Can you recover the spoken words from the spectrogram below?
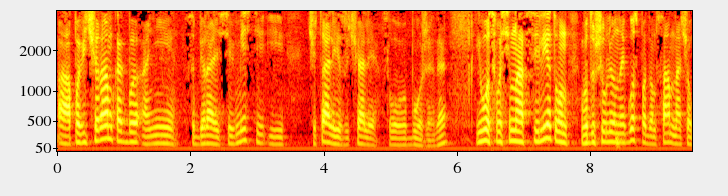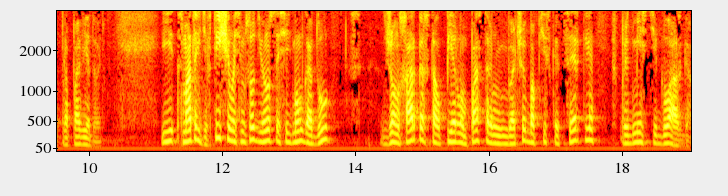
А по вечерам как бы они собирались все вместе и читали, изучали Слово Божие. Да? И вот с 18 лет он, воодушевленный Господом, сам начал проповедовать. И смотрите, в 1897 году Джон Харпер стал первым пастором небольшой баптистской церкви в предместье Глазго.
